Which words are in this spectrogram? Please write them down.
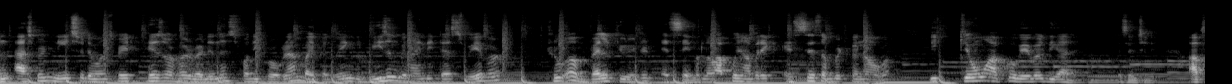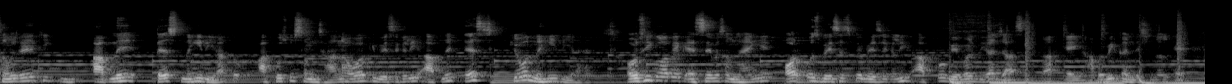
an aspirant needs to demonstrate his or her readiness for the program by conveying the reason behind the test waiver through a well curated essay. मतलब आपको यहाँ पर एक essay सबमिट करना होगा कि क्यों आपको वेवर दिया है एसेंशियली आप समझ रहे हैं कि आपने टेस्ट नहीं दिया तो आपको उसको समझाना होगा कि बेसिकली आपने टेस्ट क्यों नहीं दिया है? और उसी को आप एक ऐसे में समझाएँगे और उस बेसिस पे बेसिकली आपको वेवर दिया जा सकता है। यहाँ पर भी कंडीशनल है।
